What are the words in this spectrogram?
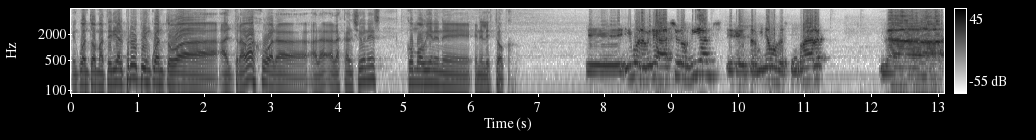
en cuanto a material propio, en cuanto a- al trabajo, a, la- a la- a las canciones, ¿cómo vienen eh, en el stock? Eh, y bueno, mira, hace unos días eh, terminamos de cerrar la,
